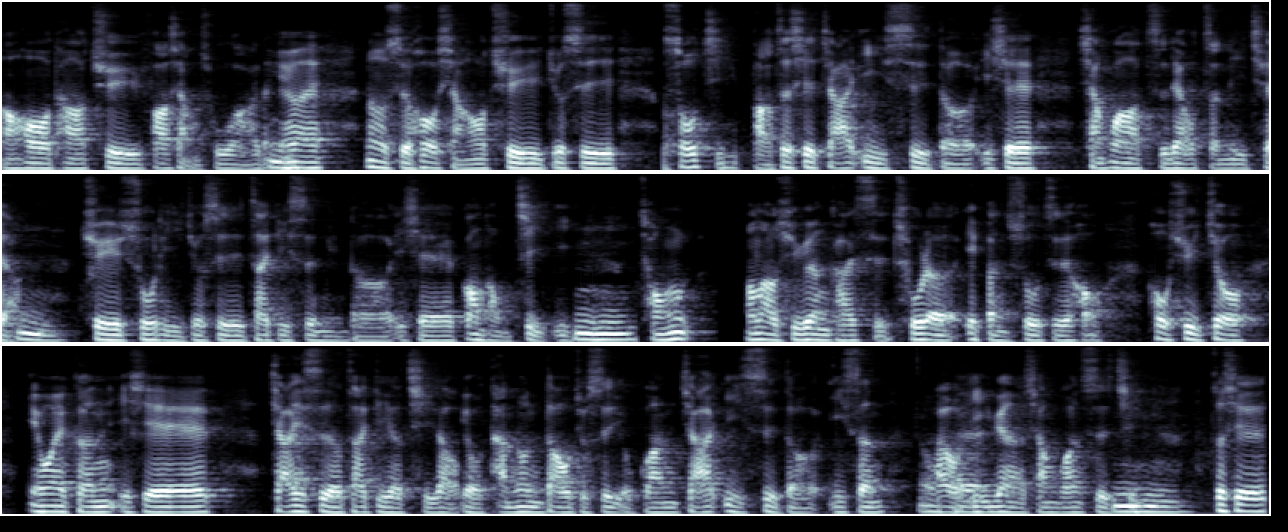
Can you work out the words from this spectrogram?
然后他去发想出来的。嗯、因为那个时候想要去就是收集，把这些嘉义市的一些相关的资料整理起来，嗯、去梳理就是在地市民的一些共同记忆。嗯，从从老戏院开始出了一本书之后，后续就因为跟一些嘉义市的在地的祈祷有谈论到，就是有关嘉义市的医生还有医院的相关事情。这些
